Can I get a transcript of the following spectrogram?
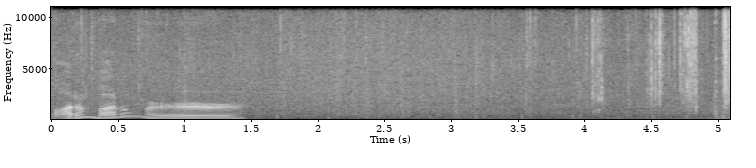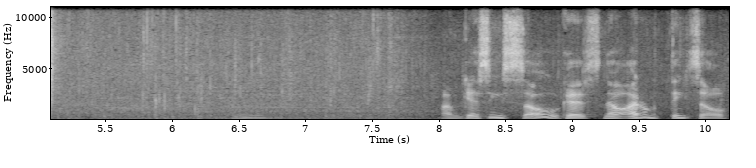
Bottom, bottom, or? I'm guessing so, because no, I don't think so.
